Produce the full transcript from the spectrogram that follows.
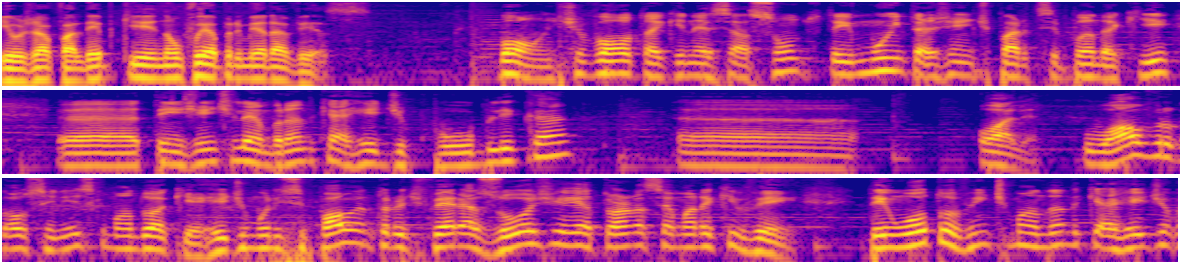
e eu já falei porque não foi a primeira vez. Bom, a gente volta aqui nesse assunto. Tem muita gente participando aqui. Eh, tem gente lembrando que a rede pública. eh, olha, o Álvaro Galcinis que mandou aqui. A rede municipal entrou de férias hoje e retorna semana que vem. Tem um outro ouvinte mandando que a rede,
